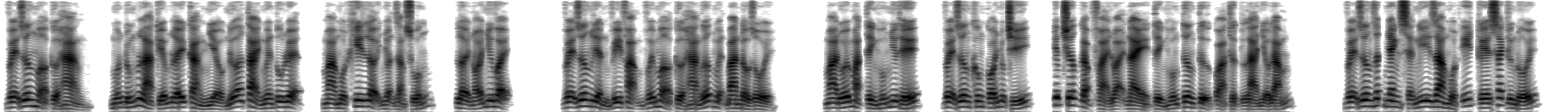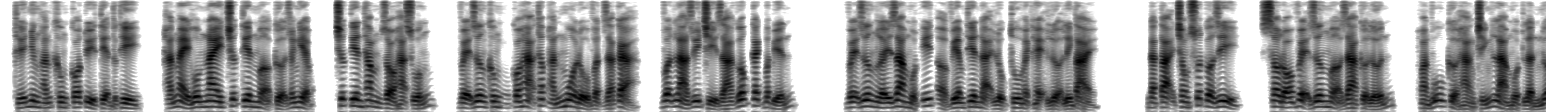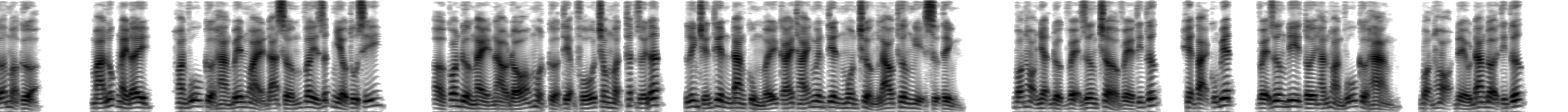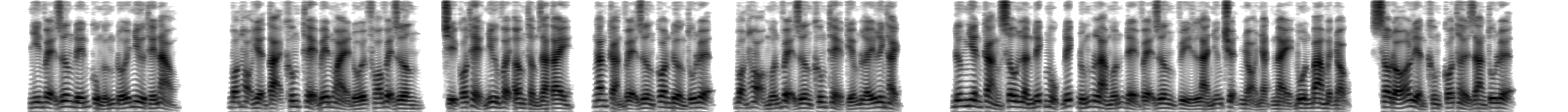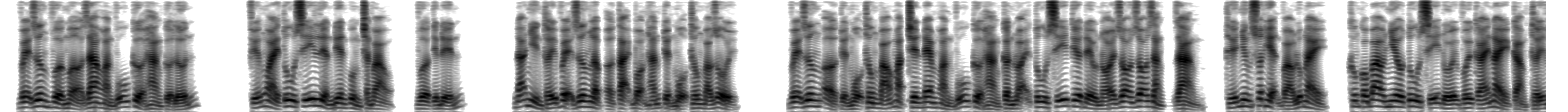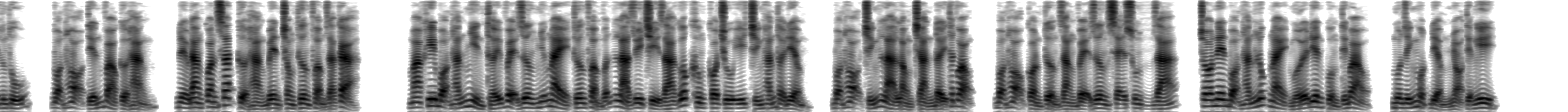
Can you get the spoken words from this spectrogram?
vệ dương mở cửa hàng, muốn đúng là kiếm lấy càng nhiều nữa tài nguyên tu luyện, mà một khi lợi nhuận giảm xuống, lời nói như vậy. Vệ dương liền vi phạm với mở cửa hàng ước nguyện ban đầu rồi. Mà đối mặt tình huống như thế, vệ dương không có nhục trí, kiếp trước gặp phải loại này tình huống tương tự quả thực là nhiều lắm. Vệ dương rất nhanh sẽ nghĩ ra một ít kế sách tương đối, thế nhưng hắn không có tùy tiện thực thi, hắn ngày hôm nay trước tiên mở cửa doanh nghiệp, trước tiên thăm dò hạ xuống, vệ dương không có hạ thấp hắn mua đồ vật giá cả, vẫn là duy trì giá gốc cách bất biến. Vệ dương lấy ra một ít ở viêm thiên đại lục thu hoạch hệ lửa linh tài, đặt tại trong suốt gờ gì sau đó vệ dương mở ra cửa lớn hoàn vũ cửa hàng chính là một lần nữa mở cửa. Mà lúc này đây, hoàn vũ cửa hàng bên ngoài đã sớm vây rất nhiều tu sĩ. Ở con đường này nào đó một cửa tiệm phố trong mật thất dưới đất, linh chiến thiên đang cùng mấy cái thái nguyên tiên môn trưởng lao thương nghị sự tình. Bọn họ nhận được vệ dương trở về tin tức, hiện tại cũng biết, vệ dương đi tới hắn hoàn vũ cửa hàng, bọn họ đều đang đợi tin tức. Nhìn vệ dương đến cùng ứng đối như thế nào? Bọn họ hiện tại không thể bên ngoài đối phó vệ dương, chỉ có thể như vậy âm thầm ra tay, ngăn cản vệ dương con đường tu luyện, bọn họ muốn vệ dương không thể kiếm lấy linh thạch đương nhiên càng sâu lần đích mục đích đúng là muốn để vệ dương vì là những chuyện nhỏ nhặt này buôn ba mệt nhọc, sau đó liền không có thời gian tu luyện. Vệ dương vừa mở ra hoàn vũ cửa hàng cửa lớn, phía ngoài tu sĩ liền điên cuồng tràn vào, vừa tiến đến, đã nhìn thấy vệ dương lập ở tại bọn hắn tuyển mộ thông báo rồi. Vệ dương ở tuyển mộ thông báo mặt trên đem hoàn vũ cửa hàng cần loại tu sĩ kia đều nói rõ rõ ràng ràng, thế nhưng xuất hiện vào lúc này, không có bao nhiêu tu sĩ đối với cái này cảm thấy hứng thú, bọn họ tiến vào cửa hàng, đều đang quan sát cửa hàng bên trong thương phẩm giá cả. Mà khi bọn hắn nhìn thấy vệ dương những này thương phẩm vẫn là duy trì giá gốc không có chú ý chính hắn thời điểm bọn họ chính là lòng tràn đầy thất vọng, bọn họ còn tưởng rằng vệ dương sẽ xuống giá, cho nên bọn hắn lúc này mới điên cuồng tiến vào, muốn dính một điểm nhỏ tiện nghi.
